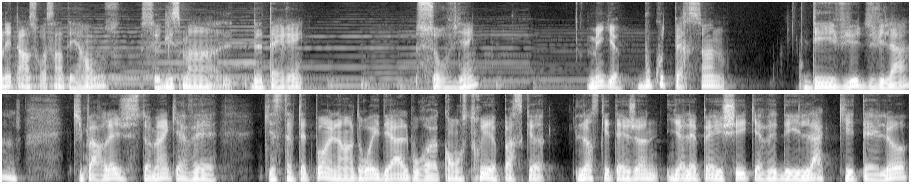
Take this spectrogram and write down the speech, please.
On est en 71. Ce glissement de terrain survient, mais il y a beaucoup de personnes, des vieux du village, qui parlaient justement qu'il y avait, que c'était peut-être pas un endroit idéal pour euh, construire parce que lorsqu'ils étaient jeunes, ils allaient pêcher, qu'il y avait des lacs qui étaient là.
